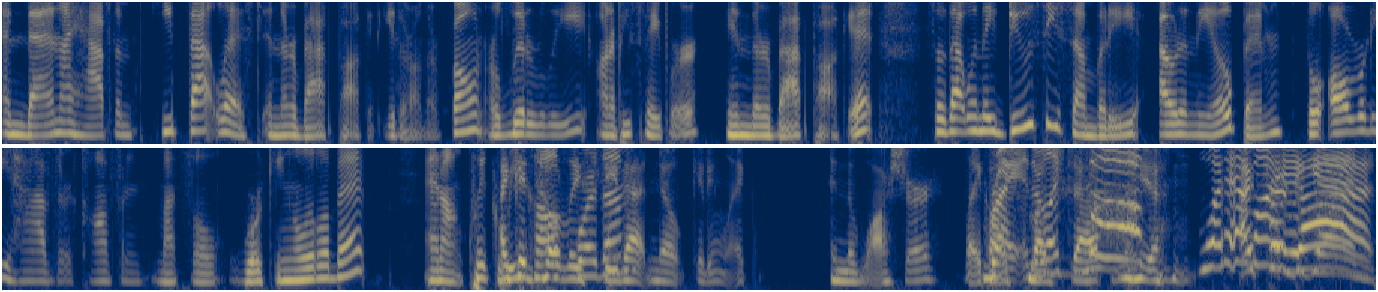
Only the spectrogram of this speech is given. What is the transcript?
And then I have them keep that list in their back pocket, either on their phone or literally on a piece of paper in their back pocket, so that when they do see somebody out in the open, they'll already have their confidence muscle working a little bit. And on quick I recall could totally see them, that note getting like in the washer, like right? all And they're like, smudged "Fuck. Yeah. what am I I, forgot. again?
